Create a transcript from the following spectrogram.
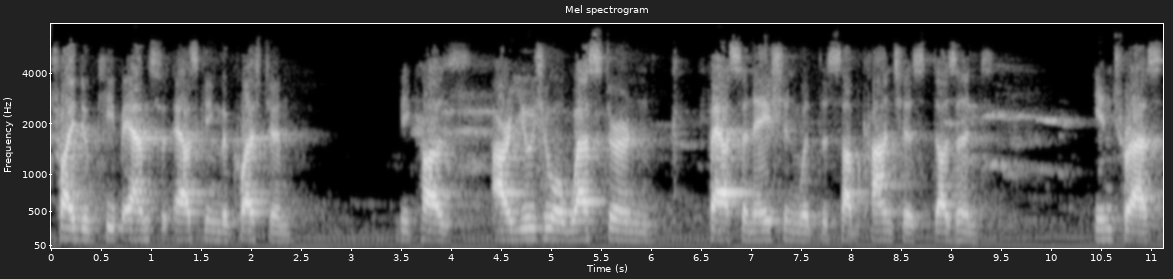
tried to keep asking the question because our usual Western fascination with the subconscious doesn't interest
